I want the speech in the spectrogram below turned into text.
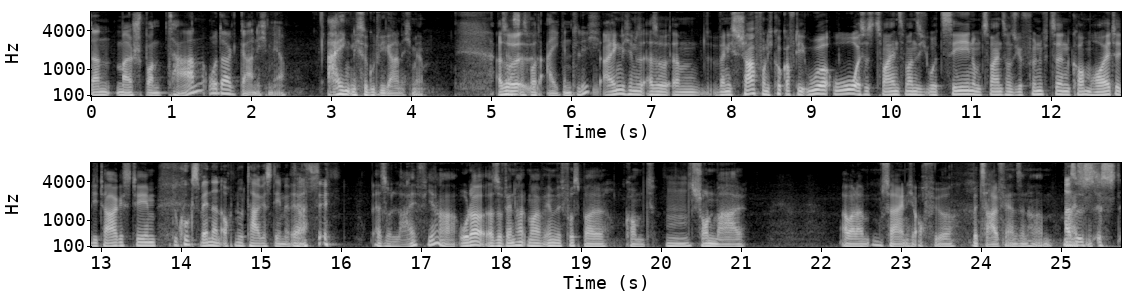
dann mal spontan oder gar nicht mehr? Eigentlich so gut wie gar nicht mehr. Also, Das ist das Wort eigentlich. eigentlich, im, also ähm, wenn ich es schaffe und ich gucke auf die Uhr, oh, es ist 22.10 Uhr, um 22.15 Uhr kommen heute die Tagesthemen. Du guckst, wenn dann auch nur Tagesthemen im Ja. Fernsehen. Also live, ja. Oder, also wenn halt mal irgendwie Fußball kommt, Mhm. schon mal. Aber da muss er eigentlich auch für Bezahlfernsehen haben. Also meistens. ist, ist,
